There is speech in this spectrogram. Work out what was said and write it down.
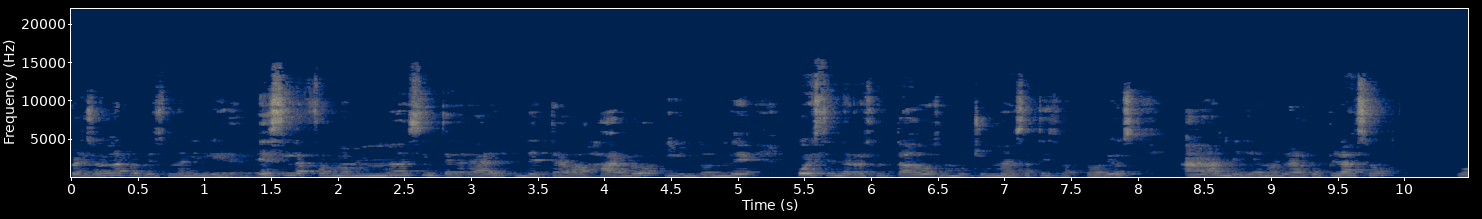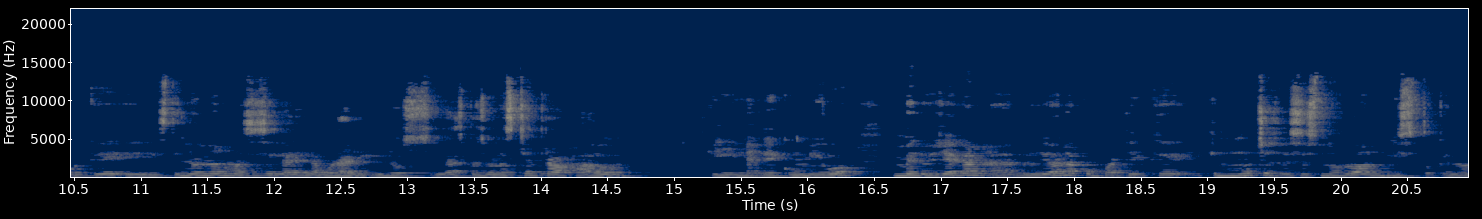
persona profesional y líder. Es la forma más integral de trabajarlo y en donde puedes tener resultados mucho más satisfactorios a mediano o largo plazo porque este, no nada más es el área laboral y los, las personas que han trabajado eh, conmigo me lo llegan a, me lo llegan a compartir que, que, muchas veces no lo han visto que no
